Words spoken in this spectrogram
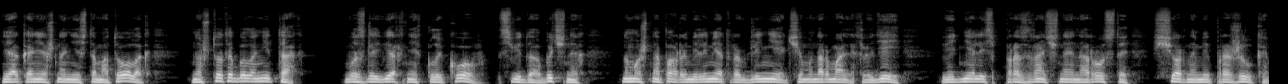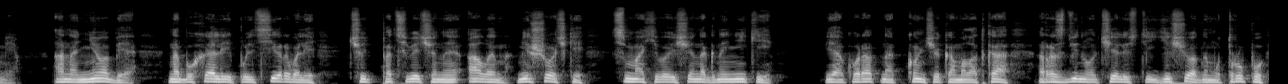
Я, конечно, не стоматолог, но что-то было не так. Возле верхних клыков, с виду обычных, но, может, на пару миллиметров длиннее, чем у нормальных людей, виднелись прозрачные наросты с черными прожилками. А на небе набухали и пульсировали чуть подсвеченные алым мешочки, смахивающие на гнойники. Я аккуратно кончиком молотка раздвинул челюсти еще одному трупу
